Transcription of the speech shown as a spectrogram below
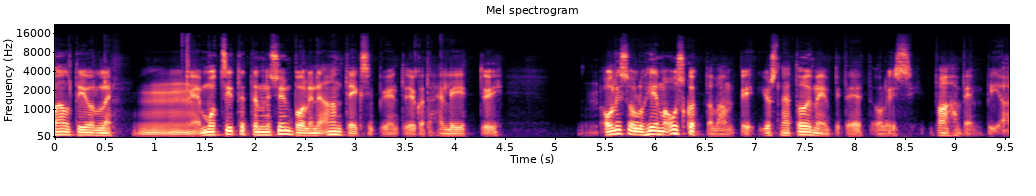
valtiolle, mm, mutta sitten tämmöinen symbolinen anteeksipyyntö, joka tähän liittyi, olisi ollut hieman uskottavampi, jos nämä toimenpiteet olisi vahvempia.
